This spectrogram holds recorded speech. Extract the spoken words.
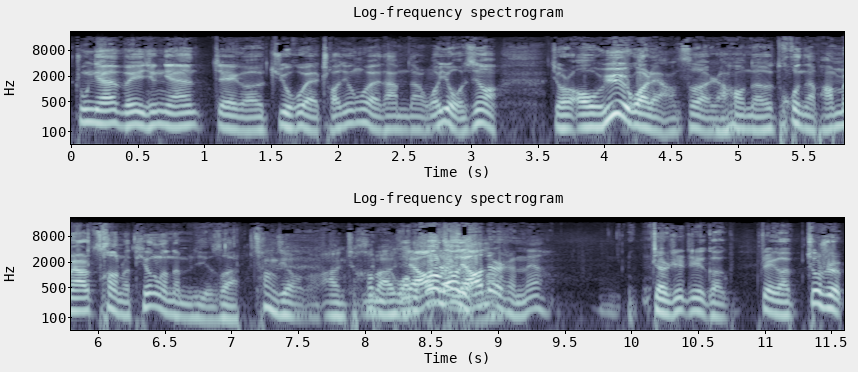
中年文艺青年这个聚会朝庆会，他们那儿我有幸就是偶遇过两次，然后呢混在旁边蹭着听了那么几次，蹭酒了啊，喝把我酒。聊聊都了解嘛的是什么呀？这这这个这个就是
